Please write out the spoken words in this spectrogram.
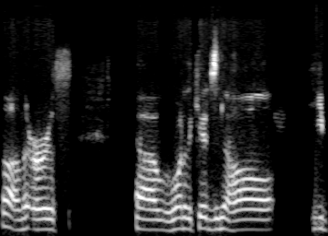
on the earth, uh, one of the kids in the hall, he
